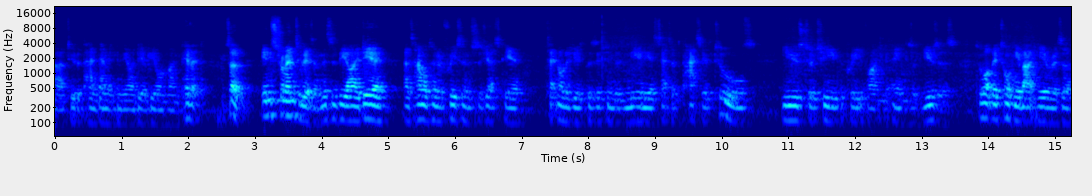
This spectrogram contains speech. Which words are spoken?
uh, to the pandemic and the idea of the online pivot. So, instrumentalism, this is the idea, as Hamilton and Friesen suggest here, technology is positioned as merely a set of passive tools used to achieve the predefined aims of users. So what they're talking about here is an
